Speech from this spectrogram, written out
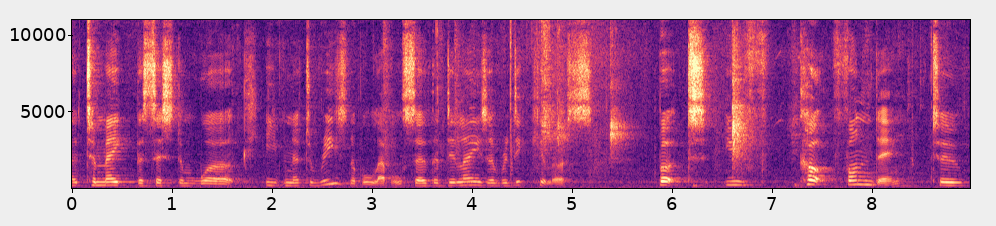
uh, to make the system work even at a reasonable level. So the delays are ridiculous. But you've cut funding to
